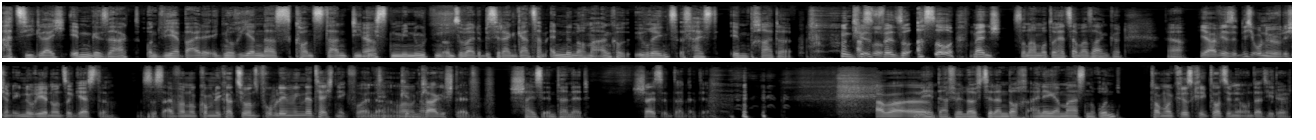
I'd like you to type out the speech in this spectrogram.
hat sie gleich im gesagt und wir beide ignorieren das konstant die Ja. nächsten Minuten und so weiter, bis sie dann ganz am Ende nochmal ankommt. Übrigens, es heißt im Prater. Und wir Ach so. sind so, ach so, Mensch, so nach dem Motto hättest du ja mal sagen können. Ja, wir sind nicht unhöflich und ignorieren unsere Gäste. Das ist einfach nur ein Kommunikationsproblem wegen der Technik, Freunde. Haben wir Genau. klargestellt. Scheiß Internet. Scheiß Internet, ja. Aber äh, nee, dafür läuft sie dann doch einigermaßen rund. Tom und Chris kriegt trotzdem den Untertitel.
